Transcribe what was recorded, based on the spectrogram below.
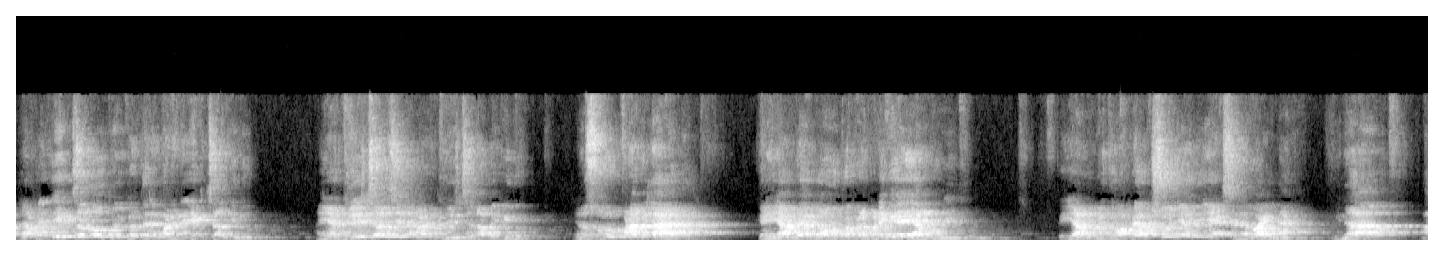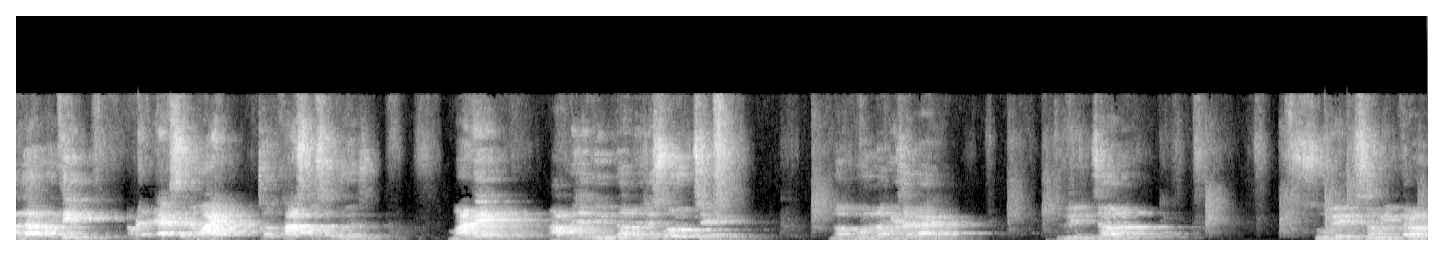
એટલે આપણે એક ચલનો ઉપયોગ કરતા માટે એક ચલ કીધું. અહીંયા દ્વિચલ છે, તમારે માટે દ્વિચલ આપણે કીધું. એનું સ્વરૂપ પણ આપણે લાયા કે અહીંયા આપણે અગાઉનું પ્રકરણ ભણી ગયા, યામ તો યામ તો આપણે અક્ષો જે હતી x અને y ના, એના આધાર પરથી આપણે x અને y ચલ ખાસ પસંદ કર્યો છે. માટે આપણે જે દ્વિચલનું જે સ્વરૂપ છે, લખવું લખી શકાય. દ્વિચલ સુરેખ સમીકરણ.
